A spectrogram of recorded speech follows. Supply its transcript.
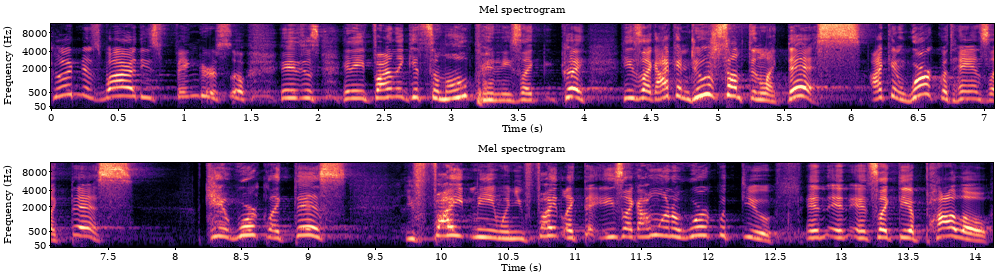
goodness, why are these fingers so? And he just and he finally gets them open. And he's like, okay. He's like, I can do something like this. I can work with hands like this. I can't work like this. You fight me when you fight like that. He's like, I want to work with you. And, and, it's like the Apollo,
